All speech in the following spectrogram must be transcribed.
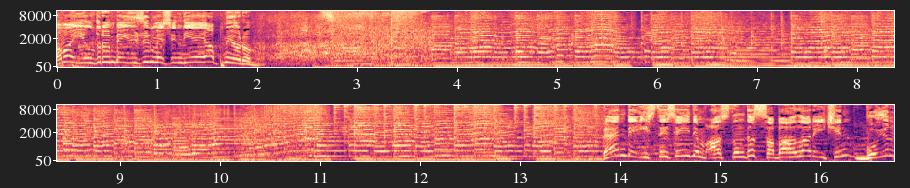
ama Yıldırım Bey üzülmesin diye yapmıyorum. Ben de isteseydim aslında sabahlar için boyun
